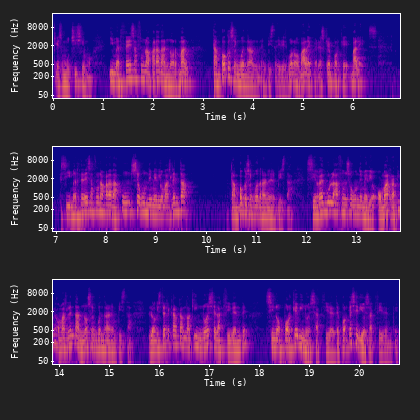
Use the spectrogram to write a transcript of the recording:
que es muchísimo, y Mercedes hace una parada normal, tampoco se encuentran en pista. Y diréis, bueno, vale, pero es que porque, vale, si Mercedes hace una parada un segundo y medio más lenta, tampoco se encuentran en pista. Si Red Bull la hace un segundo y medio o más rápida o más lenta, no se encuentran en pista. Lo que estoy recalcando aquí no es el accidente, sino por qué vino ese accidente, por qué se dio ese accidente.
